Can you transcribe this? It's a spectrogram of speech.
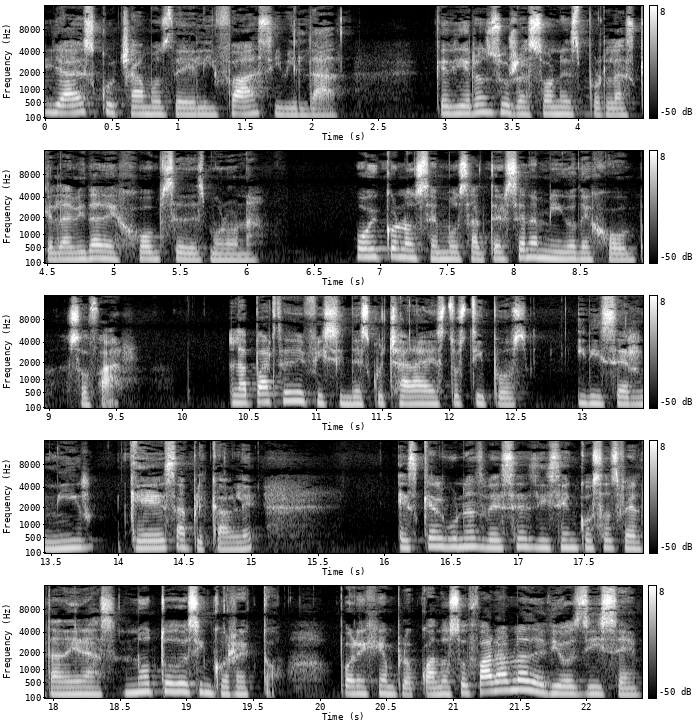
Ya escuchamos de Elifaz y Bildad, que dieron sus razones por las que la vida de Job se desmorona. Hoy conocemos al tercer amigo de Job, Sofar. La parte difícil de escuchar a estos tipos y discernir qué es aplicable es que algunas veces dicen cosas verdaderas, no todo es incorrecto. Por ejemplo, cuando Sofar habla de Dios dice,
